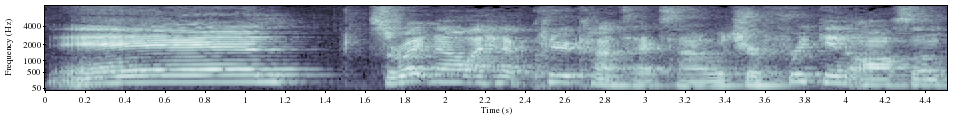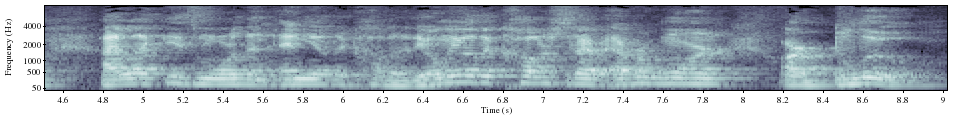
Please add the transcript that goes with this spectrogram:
And so right now I have clear contacts on, which are freaking awesome. I like these more than any other color. The only other colors that I've ever worn are blue.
